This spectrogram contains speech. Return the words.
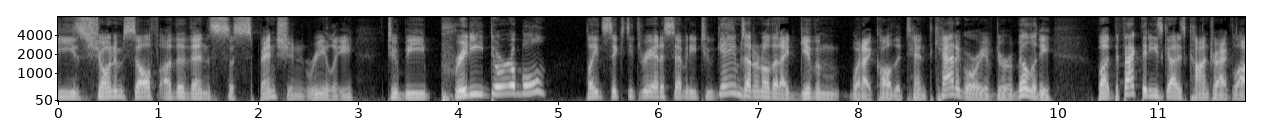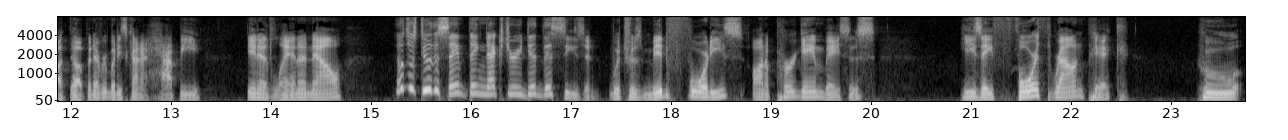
He's shown himself, other than suspension, really, to be pretty durable. Played 63 out of 72 games. I don't know that I'd give him what I call the 10th category of durability, but the fact that he's got his contract locked up and everybody's kind of happy in Atlanta now, he'll just do the same thing next year he did this season, which was mid 40s on a per game basis. He's a fourth round pick who,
